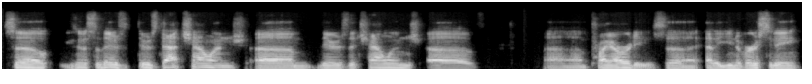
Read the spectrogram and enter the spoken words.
So you know, so there's there's that challenge. Um, there's the challenge of uh, priorities uh, at a university.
